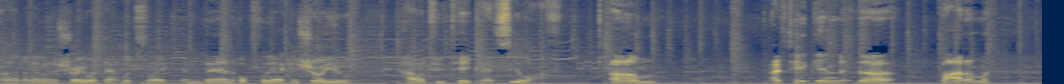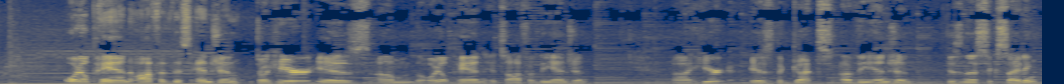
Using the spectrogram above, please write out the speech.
um, and I'm gonna show you what that looks like and then hopefully I can show you how to take that seal off. Um, I've taken the bottom oil pan off of this engine. So here is um, the oil pan, it's off of the engine. Uh, here is the guts of the engine. Isn't this exciting?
